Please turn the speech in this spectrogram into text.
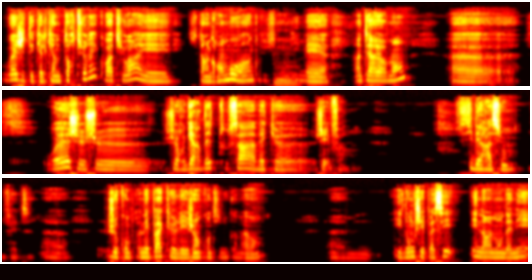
ouais j'étais quelqu'un de torturé quoi, tu vois, et c'est un grand mot hein ce qu'on Hmm. dit, mais intérieurement, euh, ouais je, je je regardais tout ça avec euh, j'ai enfin sidération en fait. Euh, je comprenais pas que les gens continuent comme avant, Euh, et donc j'ai passé énormément d'années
